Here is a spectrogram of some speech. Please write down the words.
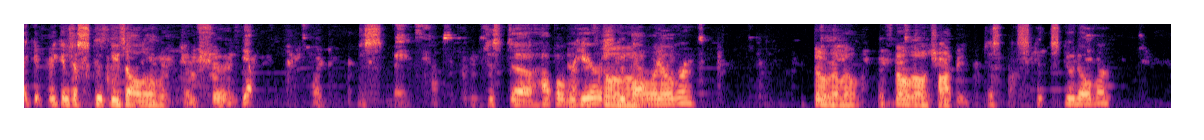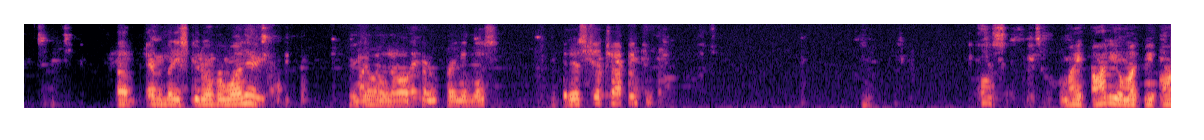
I can we can just scoot these all over. I'm sure. Yep. Just just uh, hop over Yeah, here, scoot that one over. Still a little, it's still a little choppy. Just scoot, scoot over. Uh, everybody scoot over one. There you you go, and I'll bring- bring in this. It is still choppy. Oh, My audio might be on.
